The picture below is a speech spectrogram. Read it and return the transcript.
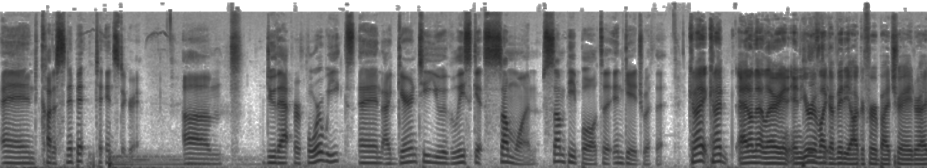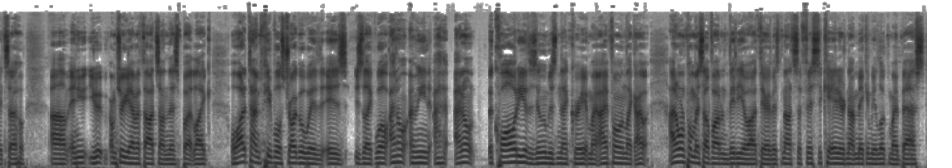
and cut a snippet to Instagram. Um, do that for 4 weeks and I guarantee you at least get someone, some people to engage with it. Can I can I add on that, Larry? And, and you're Please like do. a videographer by trade, right? So, um, and you, you, I'm sure you have thoughts on this, but like a lot of times people struggle with is is like, well, I don't. I mean, I I don't. The quality of the Zoom isn't that great. My iPhone, like I I don't want to put myself out on video out there if it's not sophisticated or not making me look my best.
